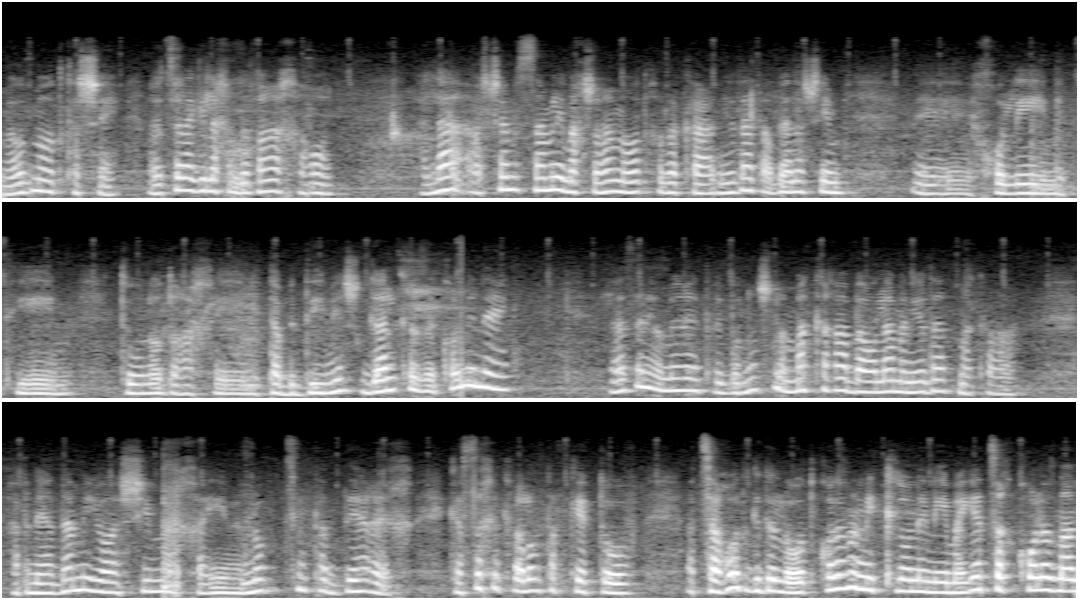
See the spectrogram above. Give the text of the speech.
מאוד מאוד קשה. אני רוצה להגיד לכם דבר אחרון. עלה, השם שם לי מחשבה מאוד חזקה. אני יודעת, הרבה אנשים אה, חולים, מתים, תאונות דרכים, מתאבדים, יש גל כזה, כל מיני. ואז אני אומרת, ריבונו שלם, מה קרה בעולם? אני יודעת מה קרה. הבני אדם מיואשים מהחיים, הם לא מוצאים את הדרך, כי השכל כבר לא מתפקד טוב, הצהרות גדולות, כל הזמן מתלוננים, היצר כל הזמן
